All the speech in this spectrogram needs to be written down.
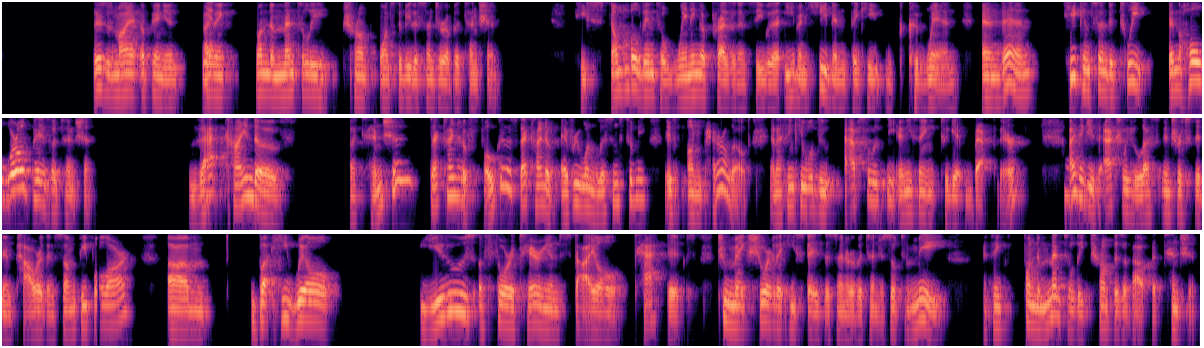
This is my opinion. Yes. I think fundamentally Trump wants to be the center of attention. He stumbled into winning a presidency that even he didn't think he could win. And then he can send a tweet and the whole world pays attention. that kind of attention, that kind of focus, that kind of everyone listens to me is unparalleled. And I think he will do absolutely anything to get back there. I think he's actually less interested in power than some people are. Um, but he will use authoritarian style tactics to make sure that he stays the center of attention. So to me, I think fundamentally Trump is about attention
